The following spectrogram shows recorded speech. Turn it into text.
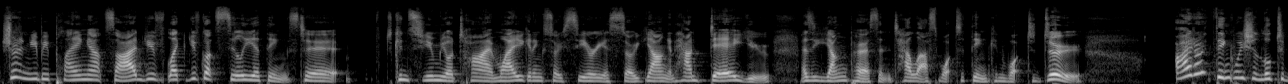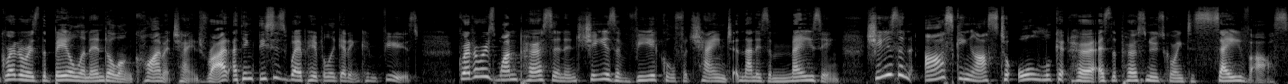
shouldn't you be playing outside? You've like you've got sillier things to consume your time. Why are you getting so serious so young? And how dare you, as a young person, tell us what to think and what to do? I don't think we should look to Greta as the be all and end all on climate change, right? I think this is where people are getting confused. Greta is one person and she is a vehicle for change, and that is amazing. She isn't asking us to all look at her as the person who's going to save us.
